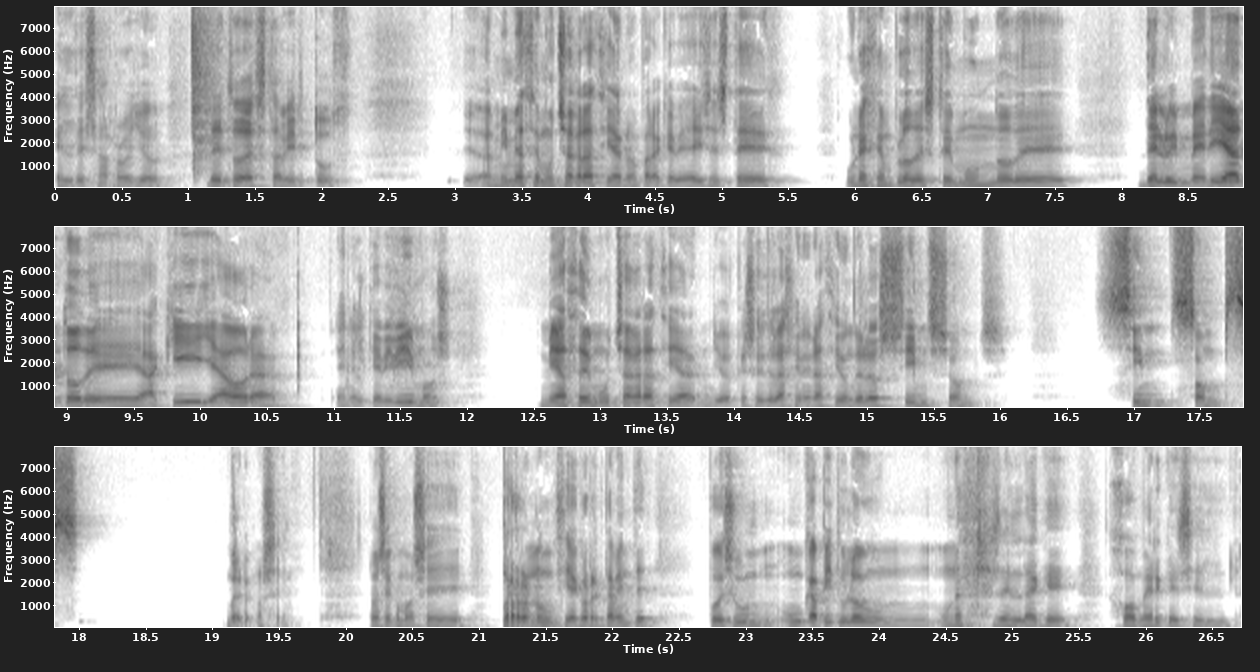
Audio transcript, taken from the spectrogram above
el desarrollo de toda esta virtud a mí me hace mucha gracia, ¿no? Para que veáis este, un ejemplo de este mundo de, de lo inmediato, de aquí y ahora en el que vivimos. Me hace mucha gracia, yo que soy de la generación de los Simpsons, Simpsons, bueno, no sé, no sé cómo se pronuncia correctamente, pues un, un capítulo, un, una frase en la que Homer, que es el,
